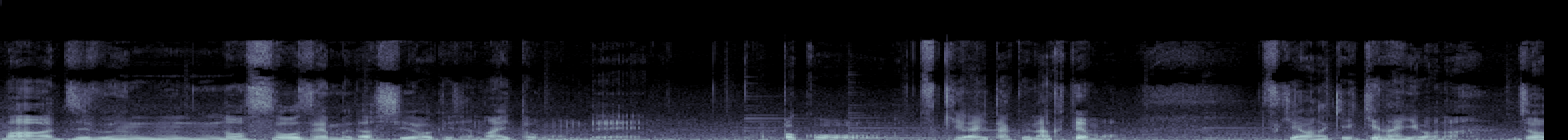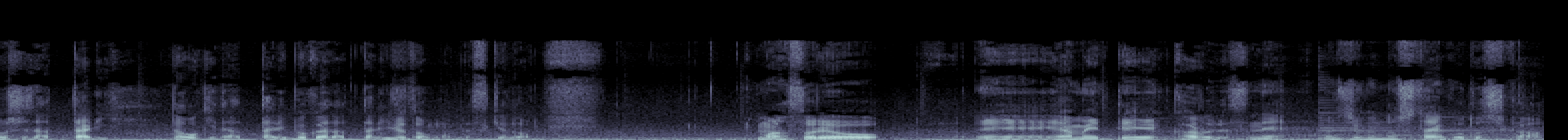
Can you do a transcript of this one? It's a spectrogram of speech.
まあ自分の素を全部出してるわけじゃないと思うんでやっぱこう付き合いたくなくても付き合わなきゃいけないような上司だったり同期だったり部下だったりいると思うんですけどまあそれを、えー、やめてからですね、まあ、自分のしたいことしか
